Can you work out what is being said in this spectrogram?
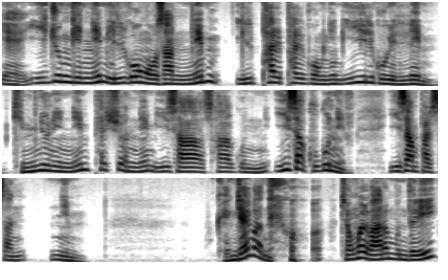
예, 이중기님, 1053님, 1880님, 2191님, 김윤희님, 패션님, 2449, 2499님, 2384님 굉장히 많네요. 정말 많은 분들이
